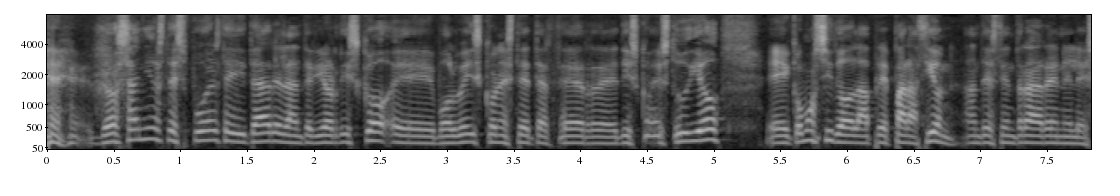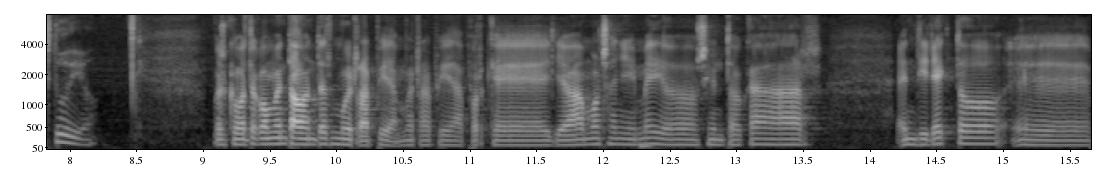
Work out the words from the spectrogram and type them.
Dos años después de editar el anterior disco, eh, volvéis con este tercer eh, disco de estudio. Eh, ¿Cómo ha sido la preparación antes de entrar en el estudio? Pues como te he comentado antes, muy rápida, muy rápida, porque llevamos año y medio sin tocar en directo, eh,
